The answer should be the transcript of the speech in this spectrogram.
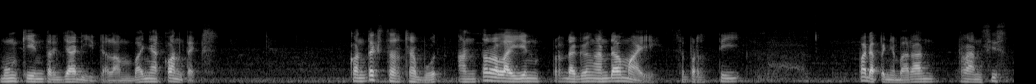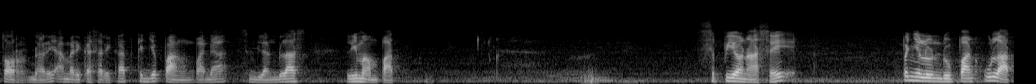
mungkin terjadi dalam banyak konteks. Konteks tersebut antara lain perdagangan damai, seperti pada penyebaran transistor dari Amerika Serikat ke Jepang pada 1954. Spionase penyelundupan ulat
